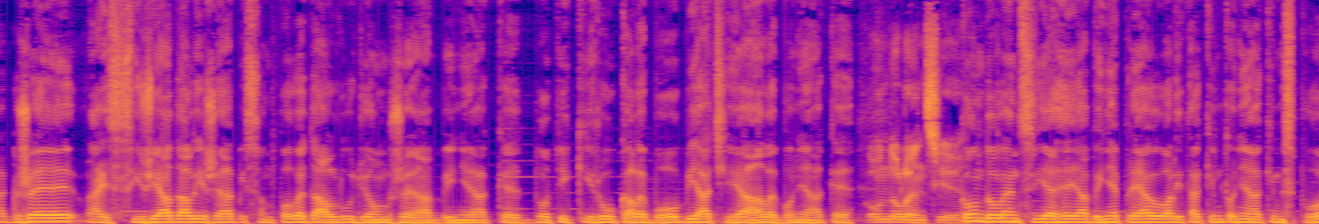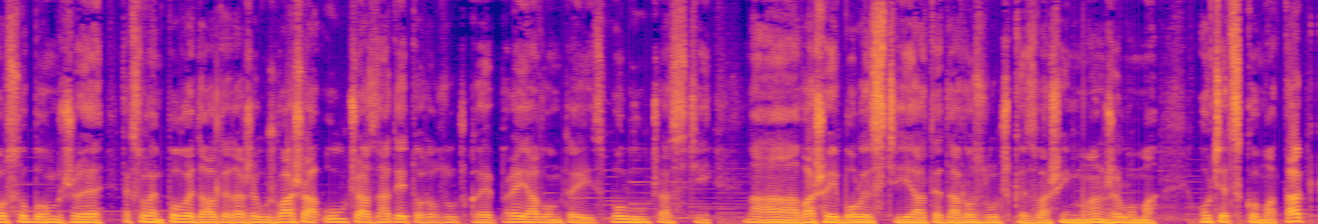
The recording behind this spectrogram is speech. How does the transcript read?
takže aj si žiadali, že aby som povedal ľuďom, že aby nejaké dotyky rúk alebo objatia alebo nejaké kondolencie kondolencie. Kondolencie, hej, aby neprejavovali takýmto nejakým spôsobom, že, tak som len povedal teda, že už vaša účasť na tejto rozlúčke je prejavom tej spolúčasti na vašej bolesti a teda rozlúčke s vašim manželom a oteckom a tak.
